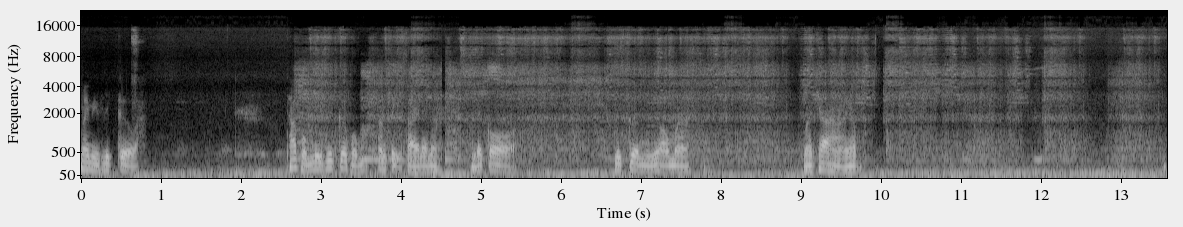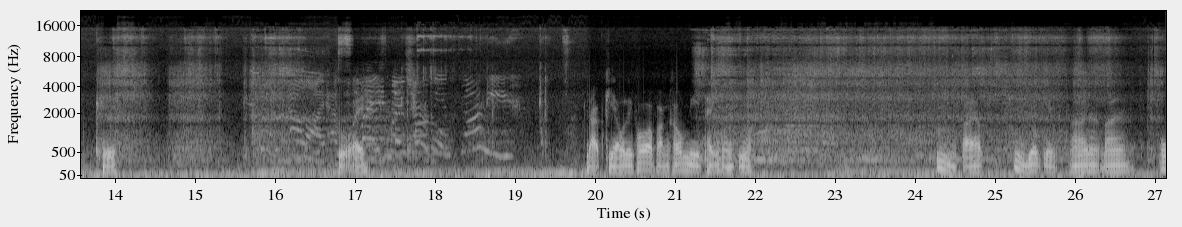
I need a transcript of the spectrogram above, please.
ไม่มีฟลิกเกอร์ว่ะ ถ้าผมมีฟลิกเกอร์ผมอันติใส่เลยนะ แล้วก็ฟลิกเกอร์หนีออกมา มาช่าหายครับ โอเค Ally has Sủa ấy. slain my turtle. Daddy. ดาบเขียวเลยเพราะว่าฝั่งเขามีแทงสองตัว อืมตายครับอืมยกเลยตายนะตายนะโอ้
